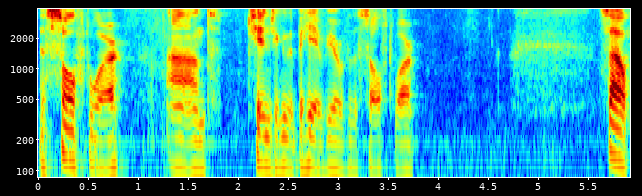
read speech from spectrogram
the software and changing the behavior of the software. So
